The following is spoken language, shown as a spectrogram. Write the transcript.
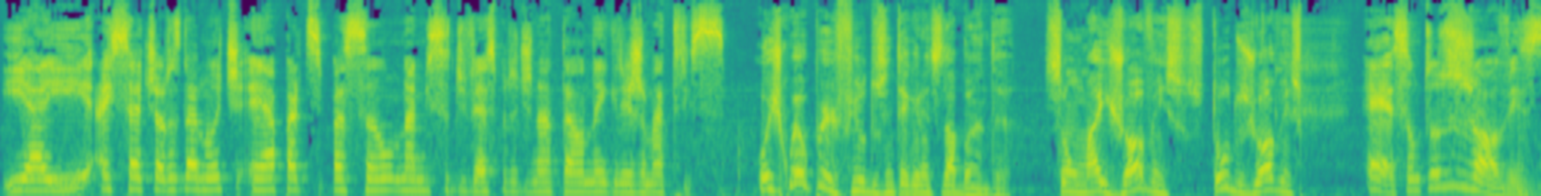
E aí, às sete horas da noite, é a participação na missa de véspera de Natal na Igreja Matriz. Hoje, qual é o perfil dos integrantes da banda? São mais jovens? Todos jovens? É, são todos jovens.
